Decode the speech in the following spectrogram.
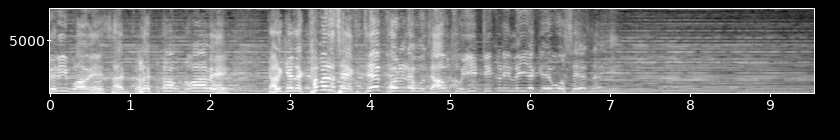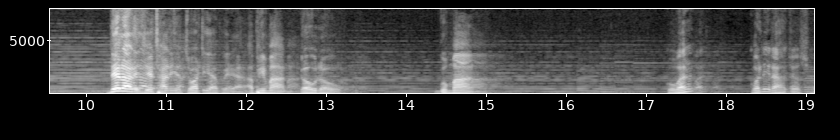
ગરીબ આવે. સાહેબ, કડક તાવ નો આવે. કારણ કે એને ખબર છે કે જે ખોરડે હું જાઉં છું એ ટીકડી લઈએ કે એવો છે નહીં. દેરાળી જેઠાણીએ ચોટિયા ભર્યા અભિમાન, ગૌરવ, ગુમાન. કુંવર, કોની રાહ જોશો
